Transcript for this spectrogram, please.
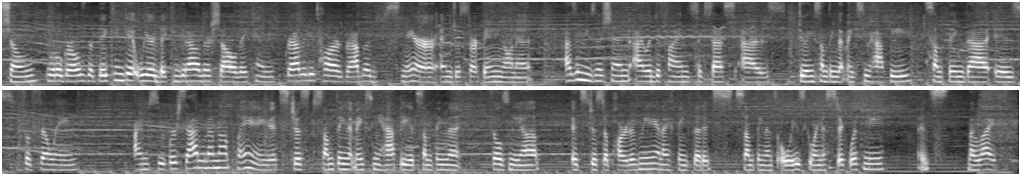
shown little girls that they can get weird, they can get out of their shell, they can grab a guitar, grab a snare and just start banging on it. As a musician, I would define success as doing something that makes you happy, something that is fulfilling. I'm super sad when I'm not playing. It's just something that makes me happy. It's something that fills me up. It's just a part of me, and I think that it's something that's always going to stick with me. It's my life.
